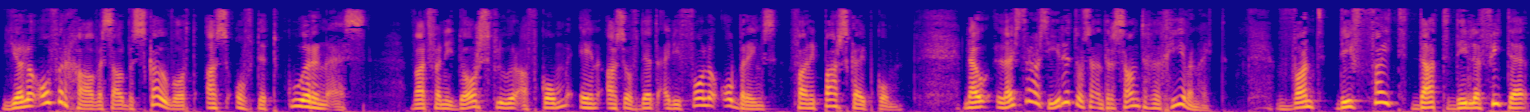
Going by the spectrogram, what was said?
Julle offergawe sal beskou word asof dit koring is wat van die dorsvloer afkom en asof dit uit die volle opbrengs van die parskuip kom. Nou luister as hier het ons 'n interessante gegewenheid want die feit dat die leviete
